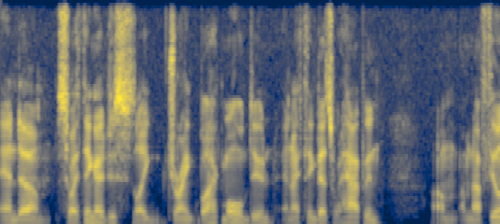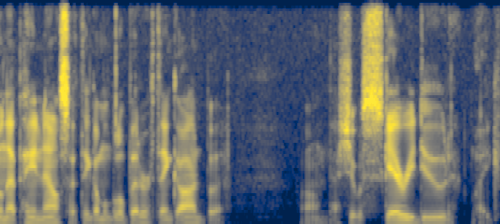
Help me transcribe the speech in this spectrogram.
And um, so I think I just like drank black mold, dude. And I think that's what happened. Um, I'm not feeling that pain now, so I think I'm a little better, thank God. But um, that shit was scary, dude. Like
